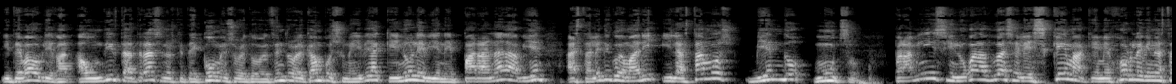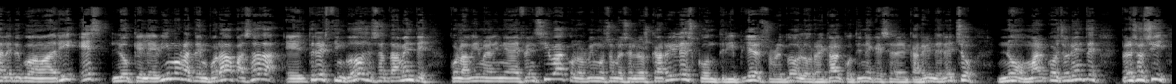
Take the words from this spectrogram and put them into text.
y te va a obligar a hundirte atrás, en los que te comen sobre todo el centro del campo, es una idea que no le viene para nada bien hasta Atlético de Madrid y la estamos viendo mucho. Para mí, sin lugar a dudas, el esquema que mejor le viene a este Atlético de Madrid es lo que le vimos la temporada pasada, el 3-5-2 exactamente, con la misma línea defensiva, con los mismos hombres en los carriles, con Tripier, sobre todo lo recalco, tiene que ser el carril derecho, no Marcos Llorente, pero eso sí,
